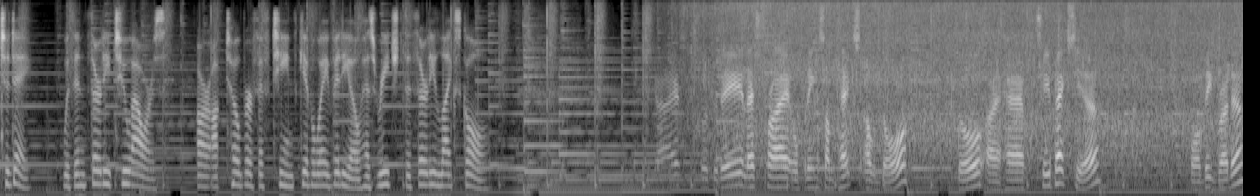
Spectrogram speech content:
Today, within 32 hours, our October 15th giveaway video has reached the 30 likes goal. Guys, so today let's try opening some packs outdoor. So I have three packs here for Big Brother.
